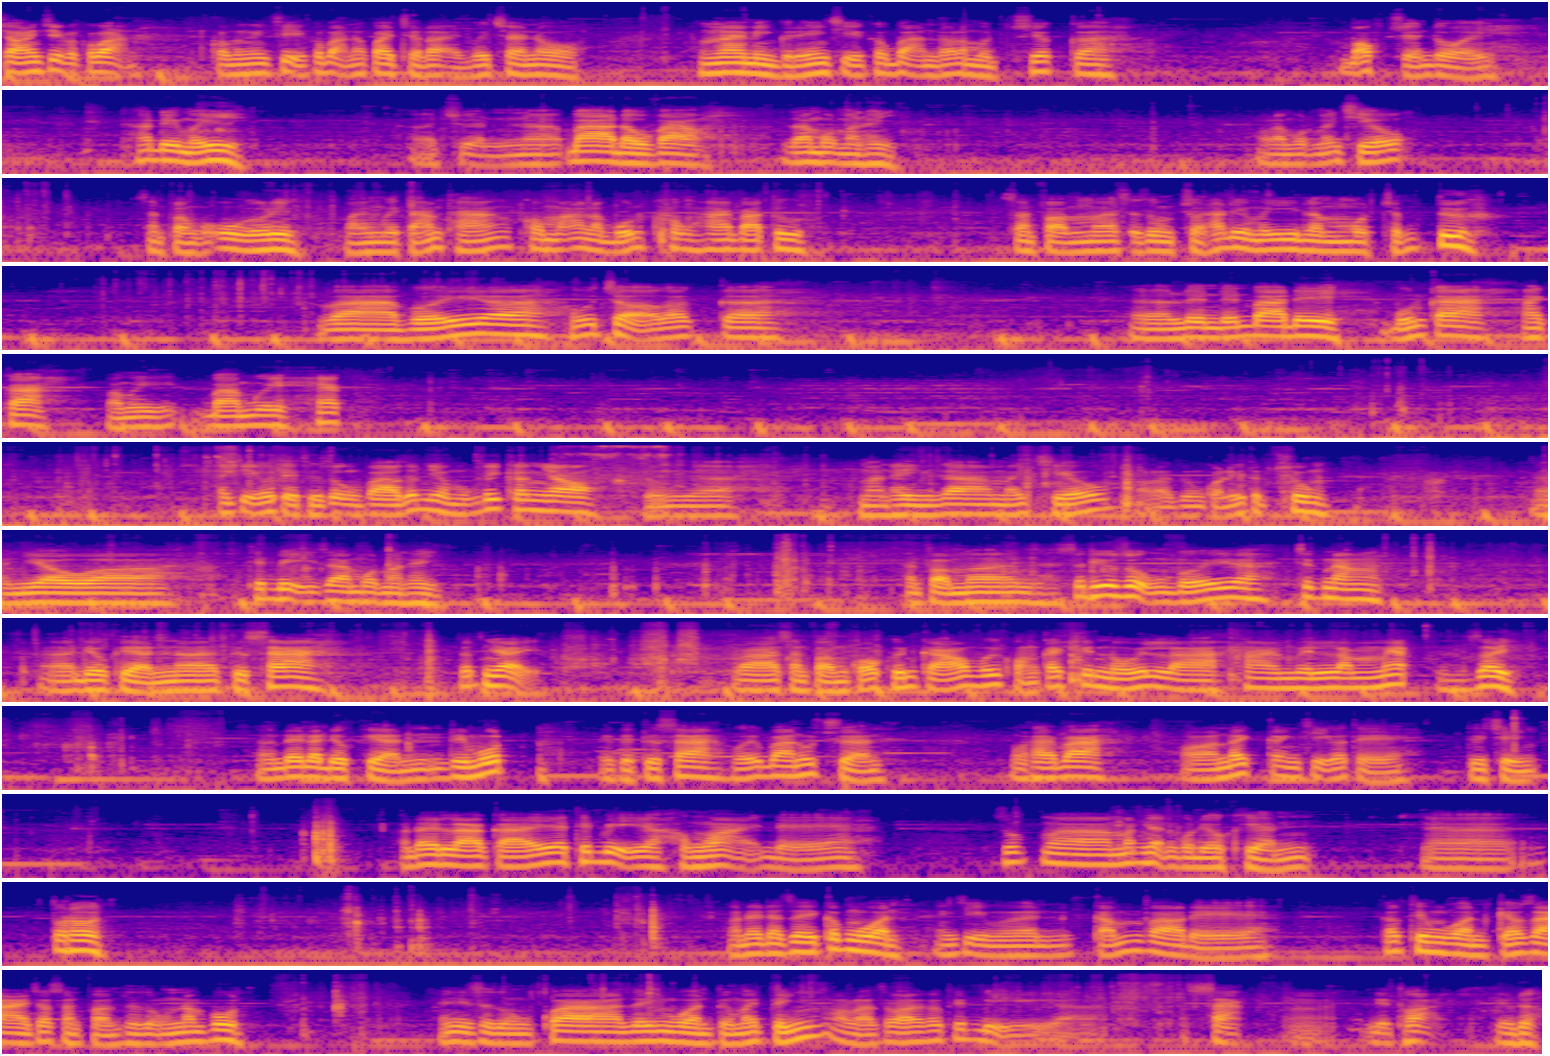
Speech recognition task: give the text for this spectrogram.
Chào anh chị và các bạn. Còn ơn anh chị các bạn đã quay trở lại với channel. Hôm nay mình gửi đến anh chị các bạn đó là một chiếc ờ, uh, bóc chuyển đổi HDMI uh, ờ, Chuyển ờ, uh, 3 đầu vào ra một màn hình. Hoặc là một máy chiếu. Sản phẩm của Ugreen Vài 18 tháng có mã là 40234 Sản phẩm uh, sử dụng chuẩn HDMI là 1.4 Và với uh, hỗ trợ các uh, Ờ, lên đến 3D 4K 2K và 30 Hz anh chị có thể sử dụng vào rất nhiều mục đích khác nhau, dùng ờ, màn hình ra máy chiếu hoặc là dùng quản lý tập trung. Ờ, nhiều thiết bị ra một màn hình. Sản phẩm rất hữu dụng với chức năng điều khiển từ xa, rất nhạy và sản phẩm có khuyến cáo với khoảng cách kết nối là 25 mét giây ờ, đây là điều khiển remote, điều khiển từ xa với ba nút chuyển 123 hoặc là next anh chị có thể tùy chỉnh. Ở đây là cái thiết bị hồng ngoại để giúp ờ, mắt nhận của điều khiển ờ, tốt hơn. Ở đây là dây cấp nguồn, anh chị cắm vào để cấp thêm nguồn kéo dài cho sản phẩm sử dụng 5V anh chị sử dụng qua dây nguồn từ máy tính hoặc là qua các thiết bị à, sạc à, điện thoại đều được.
